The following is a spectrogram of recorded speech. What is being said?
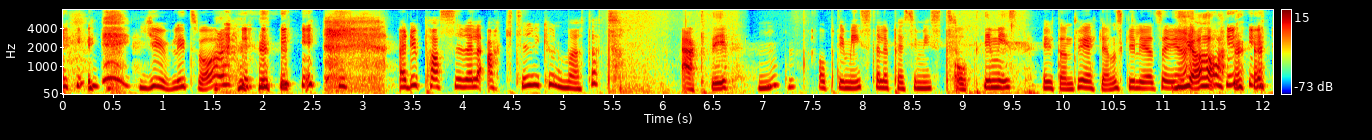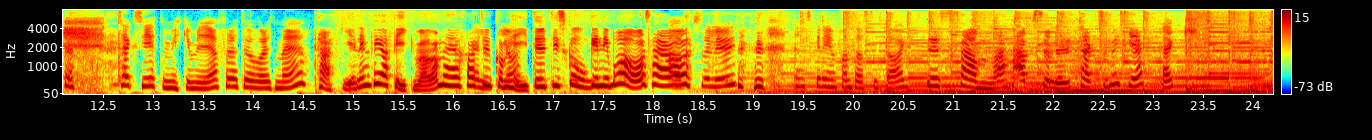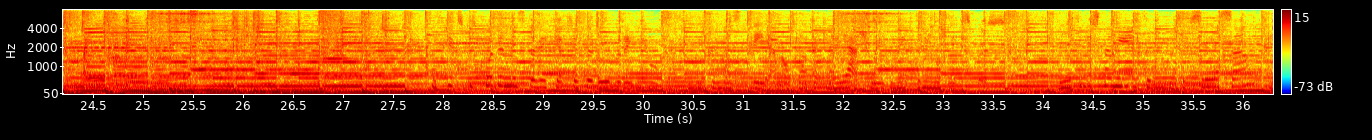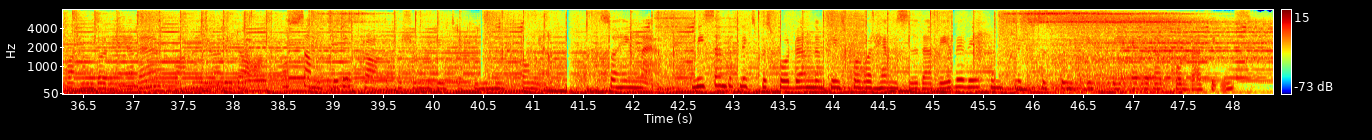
Ljuvligt svar. är du passiv eller aktiv i kundmötet? Aktiv. Mm. Optimist eller pessimist? Optimist. Utan tvekan skulle jag säga. Ja. Tack så jättemycket Mia för att du har varit med. Tack Elin för att jag fick vara med, för att du kom hit ut i skogen i Braås här. Absolut. Jag önskar dig en fantastisk dag. Detsamma, absolut. Tack så mycket. Tack. Missa inte Flixbuspodden, den finns på vår hemsida www.flixbus.se eller där poddar finns.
